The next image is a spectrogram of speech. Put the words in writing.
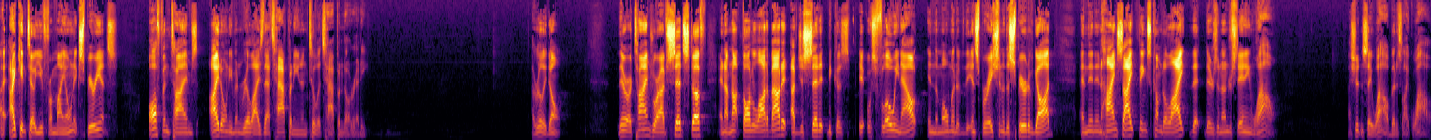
I, I can tell you from my own experience, oftentimes I don't even realize that's happening until it's happened already. I really don't. There are times where I've said stuff and I've not thought a lot about it. I've just said it because it was flowing out in the moment of the inspiration of the Spirit of God. And then in hindsight, things come to light that there's an understanding wow. I shouldn't say wow, but it's like wow.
